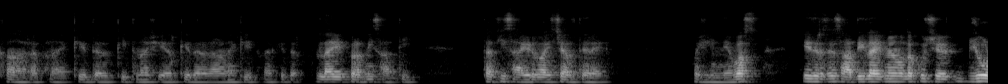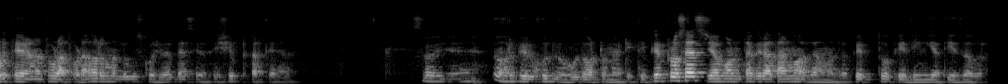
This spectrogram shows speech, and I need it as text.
कहाँ रखना है किधर कितना शेयर किधर डालना है कितना किधर लाइफ रखनी सादी ताकि साइड वाइज चलते रहे। मशीनें बस इधर से शादी लाइफ में मतलब कुछ जोड़ते रहना थोड़ा थोड़ा और मतलब उसको जो है वैसे वैसे शिफ्ट करते रहना। सही है। और फिर खुद ब खुद ऑटोमेटिकली फिर प्रोसेस जब बनता है फिर आता है मज़ा मतलब फिर तो फीलिंग ही आती है जबर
